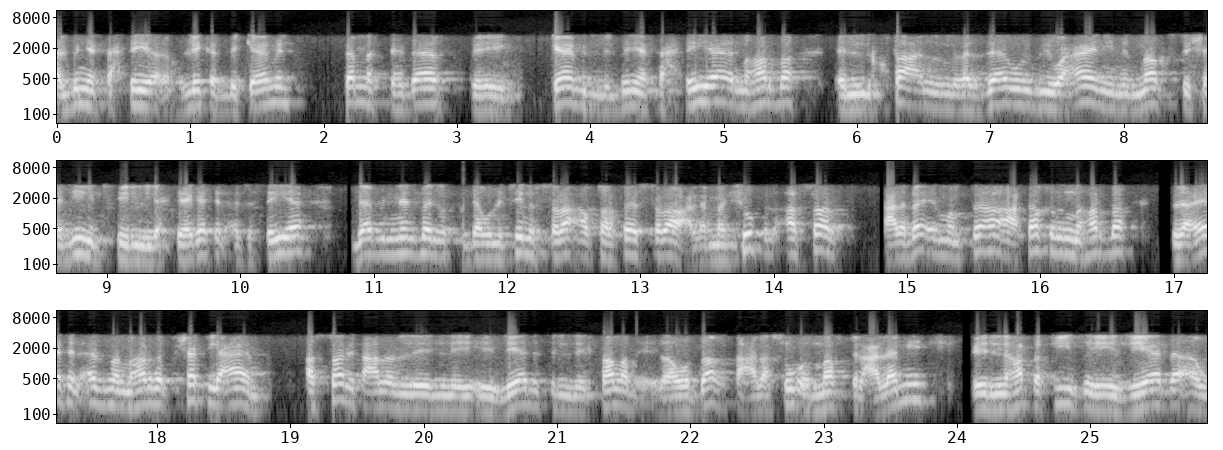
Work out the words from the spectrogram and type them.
البنية التحتية اهلكت بالكامل تم استهداف كامل للبنية التحتية. النهارده القطاع الغزاوي بيعاني من نقص شديد في الاحتياجات الأساسية. ده بالنسبة لدولتين الصراع أو طرفي الصراع. لما نشوف الاثار على باقي المنطقة أعتقد النهارده تداعيات الأزمة النهارده بشكل عام أثرت على زيادة الطلب أو الضغط على سوق النفط العالمي. النهارده في زيادة أو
